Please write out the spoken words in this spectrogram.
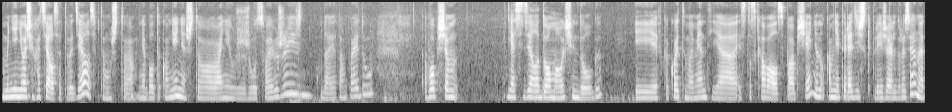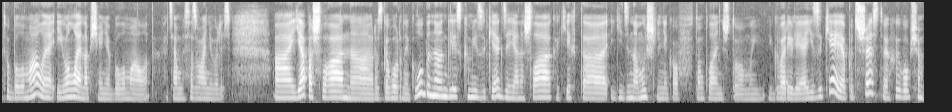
мне не очень хотелось этого делать, потому что у меня было такое мнение, что они уже живут свою жизнь, куда я там пойду. В общем, я сидела дома очень долго, и в какой-то момент я истосковалась по общению. Ну, ко мне периодически приезжали друзья, но этого было мало, и онлайн-общения было мало, хотя мы созванивались. А Я пошла на разговорные клубы на английском языке, где я нашла каких-то единомышленников в том плане, что мы и говорили о языке, и о путешествиях, и, в общем,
